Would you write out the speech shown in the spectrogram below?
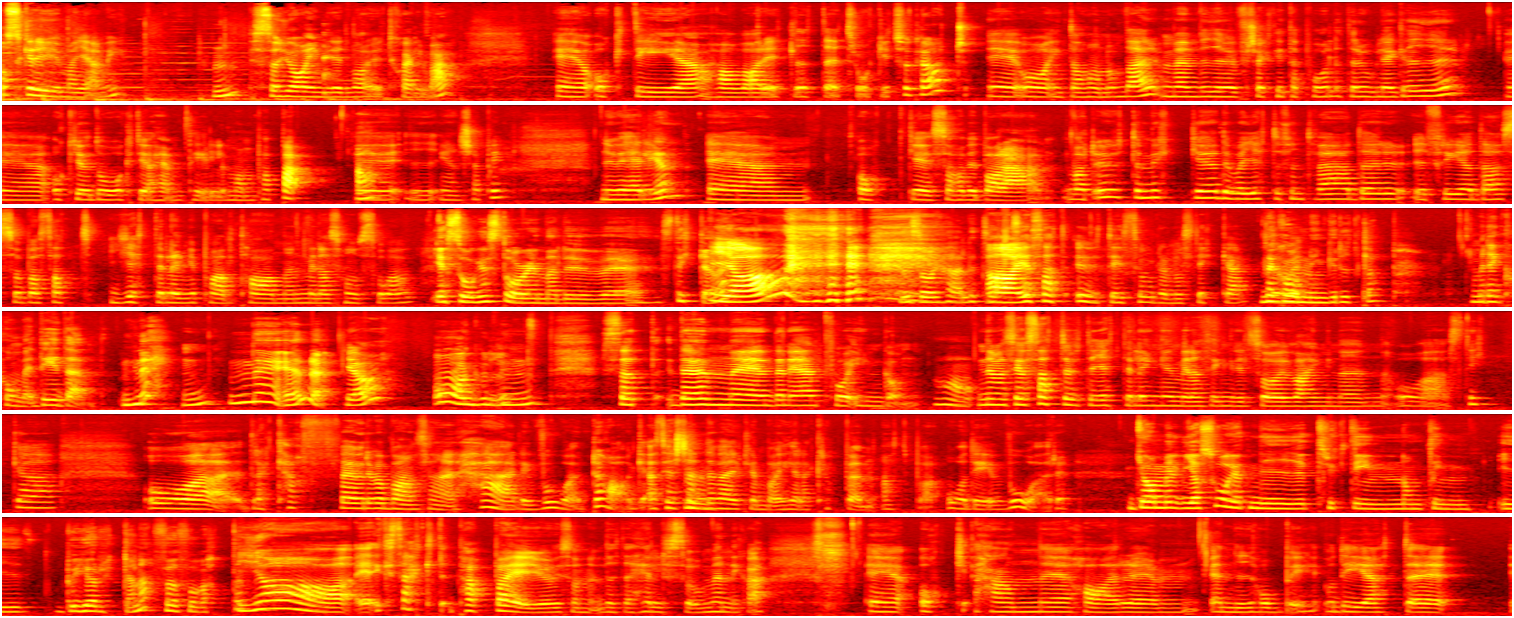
Oskar är ju i Miami. Mm. Så jag och Ingrid varit själva. Eh, och det har varit lite tråkigt såklart eh, och inte ha honom där. Men vi har försökt hitta på lite roliga grejer. Eh, och då åkte jag hem till mamma och pappa Ja. eh, i Enköping nu i helgen. Och eh, så har vi bara varit ute mycket. Det var jättefint väder i fredags och bara satt jättelänge på altanen medan hon sov. Jag såg en story när du eh, stickade. Ja. Det såg härligt ut. ja, jag satt ute i solen och stickade. När kommer min grytklapp? Men den kommer, det är den. Nej! Mm. Nej, är det? Ja. Åh, vad gulligt. Mm. Så att den, eh, den är på ingång. Ja. Nej, men så jag satt ute jättelänge medan Ingrid sov i vagnen och sticka och drack kaffe och det var bara en sån här härlig vårdag. Alltså jag kände verkligen bara i hela kroppen att bara, åh det är vår. Ja, men jag såg att ni tryckte in någonting i björkarna för att få vatten. Ja, exakt. Pappa är ju sån lite hälsomänniska. Eh, och han eh, har eh, en ny hobby och det är att eh,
